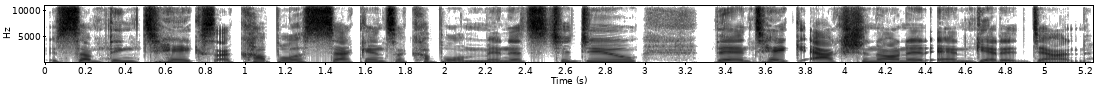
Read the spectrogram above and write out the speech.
if something takes a couple of seconds, a couple of minutes to do, then take action on it and get it done.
